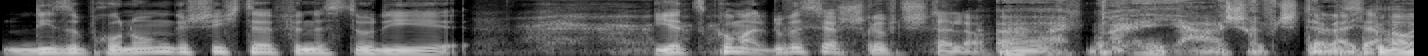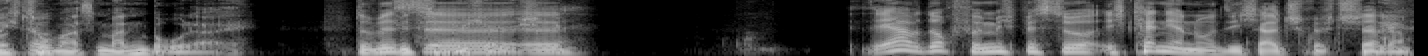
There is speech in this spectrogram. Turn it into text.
diese Pronomengeschichte, findest du die Jetzt guck mal, du bist ja Schriftsteller. Äh, ja, Schriftsteller. Ich bin auch nicht Thomas Mann, Bruder. Ey. Du bist. Äh, äh, ja, doch, für mich bist du, ich kenne ja nur dich als Schriftsteller.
